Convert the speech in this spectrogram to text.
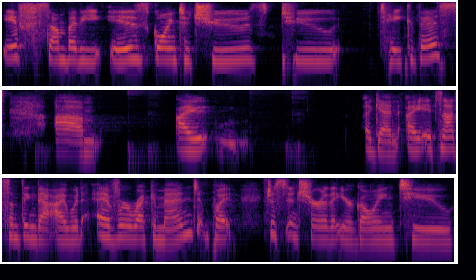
If somebody is going to choose to take this, um, I again, I, it's not something that I would ever recommend, but just ensure that you're going to,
